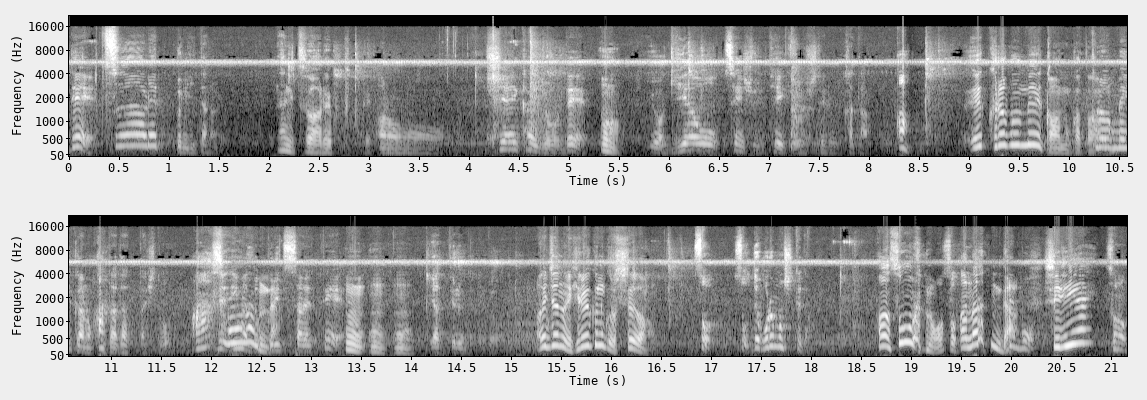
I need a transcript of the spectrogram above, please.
でツアーレップにいたのよ。何ツアーレップって？あのー試合会場でうん。要はギアを選手に提供してる方。あえクラブメーカーの方？クラブメーカーの方だった人？あでそうなんだ。今独立されてうんうんうん。やってるんだけど、あれじゃあ何平井君のこと知ってたの？そうそう。で俺も知ってたあそうなの？そう。あなんだ？でも知り合い？その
